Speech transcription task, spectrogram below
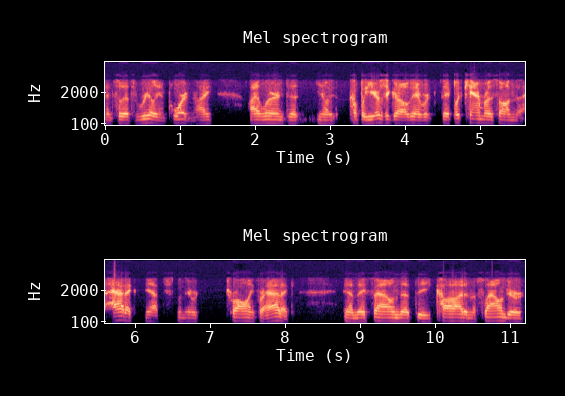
and so that's really important. I I learned that you know a couple of years ago they were they put cameras on the haddock nets when they were trawling for haddock, and they found that the cod and the flounder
